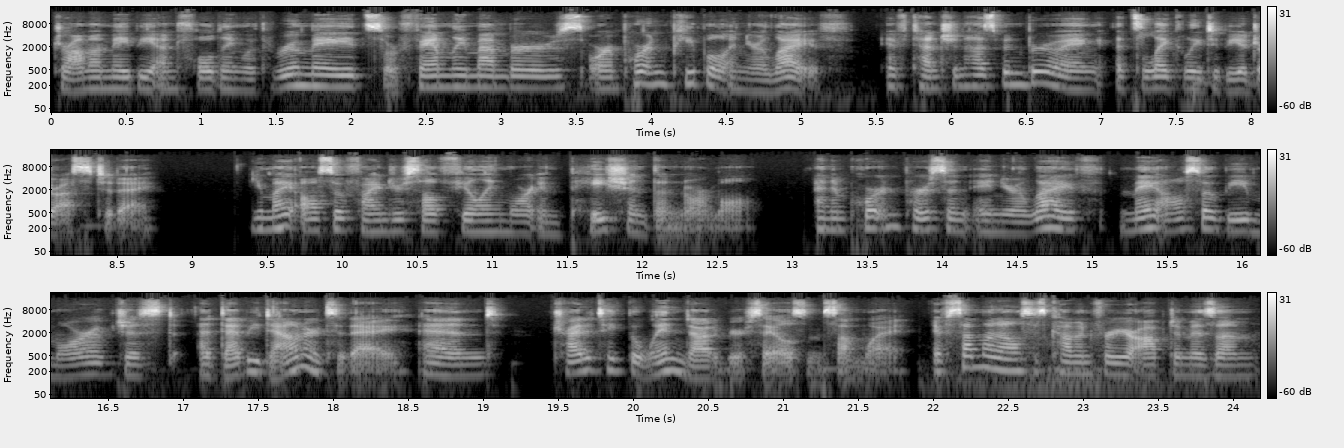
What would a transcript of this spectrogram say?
Drama may be unfolding with roommates or family members or important people in your life. If tension has been brewing, it's likely to be addressed today. You might also find yourself feeling more impatient than normal. An important person in your life may also be more of just a Debbie Downer today and try to take the wind out of your sails in some way. If someone else is coming for your optimism,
